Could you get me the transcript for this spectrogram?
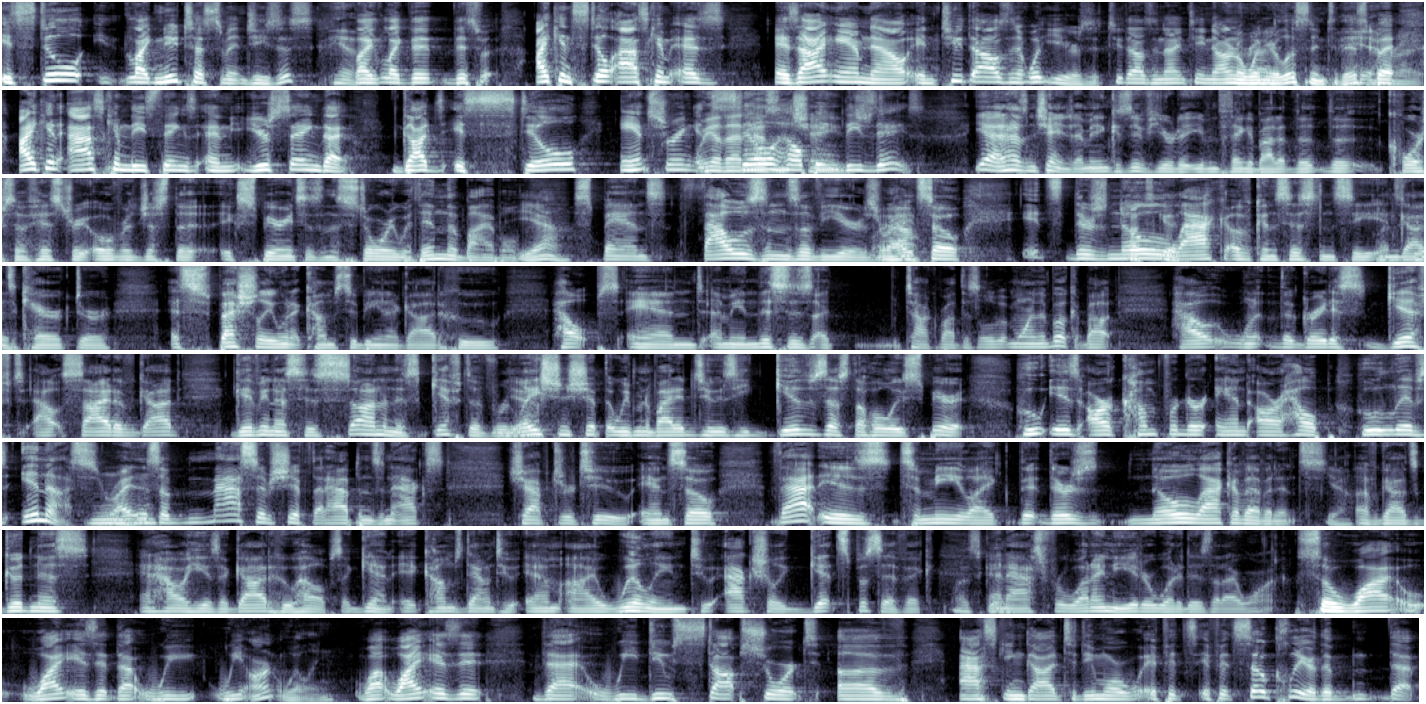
is still like New Testament Jesus, Yeah. like like the this. I can still ask him as as I am now in 2000. What year is it? 2019. I don't know when you're listening to this, Yeah, but right. I can ask him these things, and you're saying that God is still answering and Well, yeah, still helping changed. these days. Yeah, it hasn't changed. I mean, because if you were to even think about it, the, the course of history over just the experiences and the story within the Bible Yeah. spans thousands of years, Wow. right? So it's there's no lack of consistency in God's good. character, especially when it comes to being a God who helps. And I mean, this is I talk about this a little bit more in the book about how one, the greatest gift outside of God giving us His Son and this gift of relationship that we've been invited to is He gives us the Holy Spirit, who is our comforter and our help, who lives in us. Right? Mm-hmm. It's a massive shift that happens in Acts chapter 2 and so that is to me like th- there's no lack of evidence Yeah. of god's goodness and how he is a god who helps again it comes down to am i willing to actually get specific and ask for what i need or what it is that i want So why why is it that we we aren't willing? Why why is it that we do stop short of asking God to do more? If it's if it's so clear the that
